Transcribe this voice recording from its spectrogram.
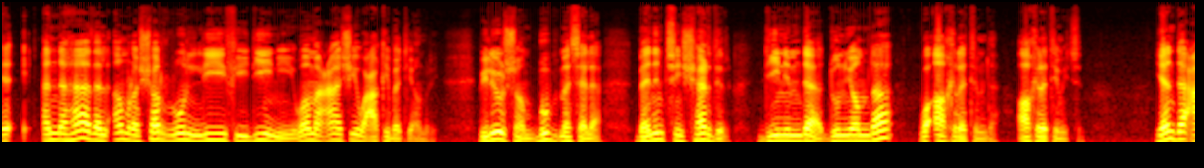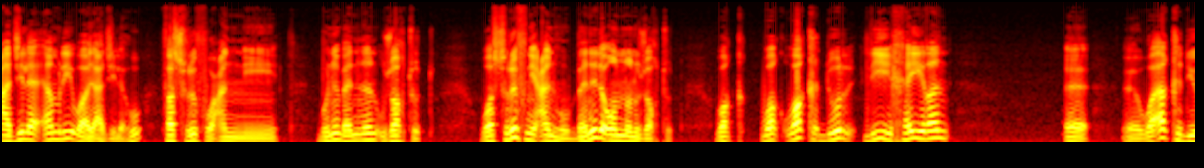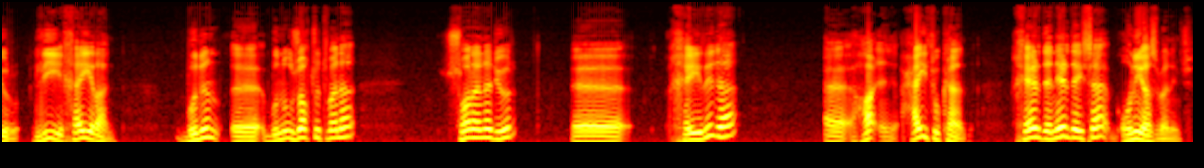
e, enne hâzel emre şerrun li fi dini ve maaşi ve akibeti emri. Biliyorsan bu mesele benim için şerdir. Dinimde, dünyamda ve ahiretimde. Ahiretim için. Yen de acile emri ve acilehu fasrifu anni. Bunu benden uzak tut. Vasrifni anhu. Beni de ondan uzak tut. E, e, ve akdir li hayran. Bunun e, bunu uzak tutmana sonra ne diyor? E, hayri de e, haythu kan Her de neredeyse onu yaz benim için.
